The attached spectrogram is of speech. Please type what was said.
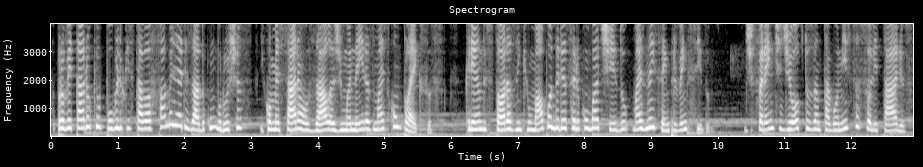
aproveitaram que o público estava familiarizado com bruxas e começaram a usá-las de maneiras mais complexas, criando histórias em que o mal poderia ser combatido, mas nem sempre vencido. Diferente de outros antagonistas solitários,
